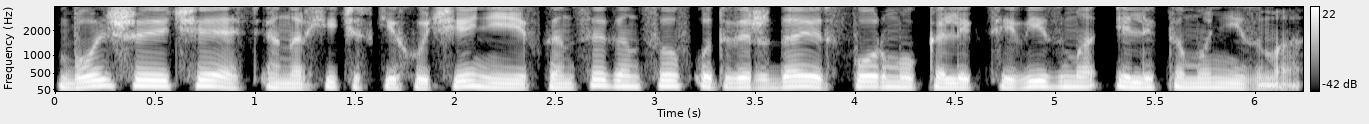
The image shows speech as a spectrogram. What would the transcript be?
Большая часть анархических учений в конце концов утверждает форму коллективизма или коммунизма.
